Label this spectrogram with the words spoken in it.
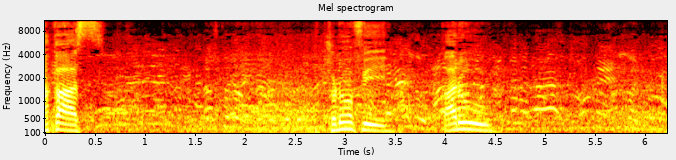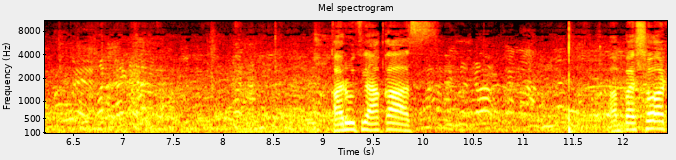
আকাশ ছোট মফি কারু কারু থেকে আকাশ। আম্পায়ার শট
